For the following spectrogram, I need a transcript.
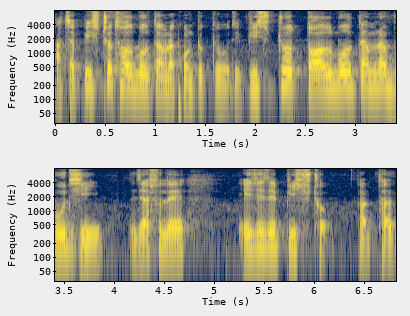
আচ্ছা পৃষ্ঠতল বলতে আমরা কোনটুককে বুঝি? পৃষ্ঠতল বলতে আমরা বুঝি যে আসলে এই যে যে পৃষ্ঠ, অর্থাৎ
